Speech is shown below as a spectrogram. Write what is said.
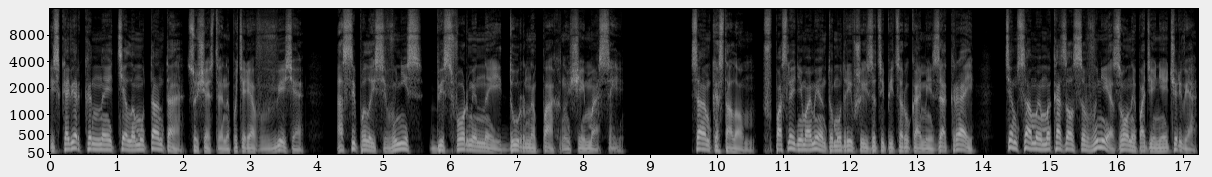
Исковерканное тело мутанта, существенно потеряв в весе, осыпалось вниз бесформенной, дурно пахнущей массой. Сам Костолом, в последний момент умудривший зацепиться руками за край, тем самым оказался вне зоны падения червя,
